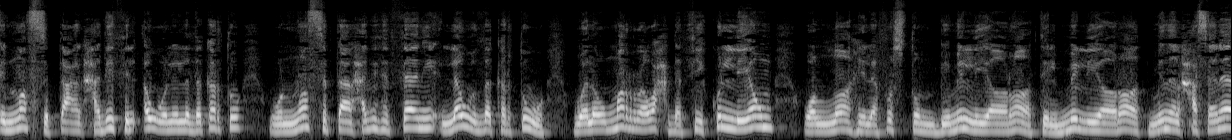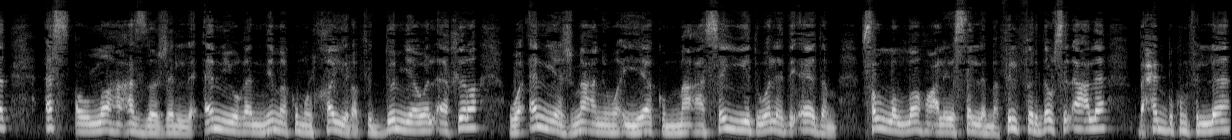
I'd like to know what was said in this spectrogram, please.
النص بتاع الحديث الأول اللي ذكرته والنص بتاع الحديث الثاني لو ذكرتوه ولو مرة واحدة في كل يوم والله لفزتم بمليارات المليارات من الحسنات. أسأل الله عز وجل أن يغنمكم الخير في الدنيا والآخرة وأن يجمعني وإياكم مع سيد ولد آدم صلى الله عليه وسلم في الفردوس الأعلى. بحبكم في الله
